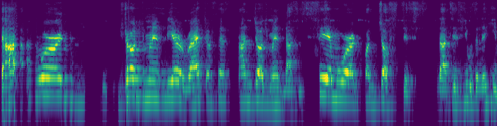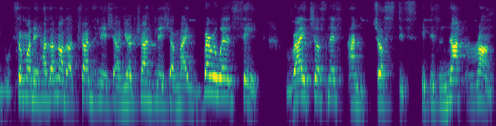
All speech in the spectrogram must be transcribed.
That word judgment there, righteousness and judgment, that's the same word for justice that is used in the Hebrew. Somebody has another translation. Your translation might very well say righteousness and justice. It is not wrong.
